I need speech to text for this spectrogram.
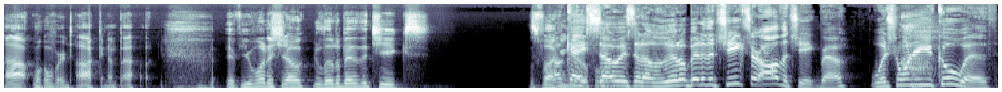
not what we're talking about. If you want to show a little bit of the cheeks, let's fucking Okay, go for so it. is it a little bit of the cheeks or all the cheek, bro? Which one are you cool with?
